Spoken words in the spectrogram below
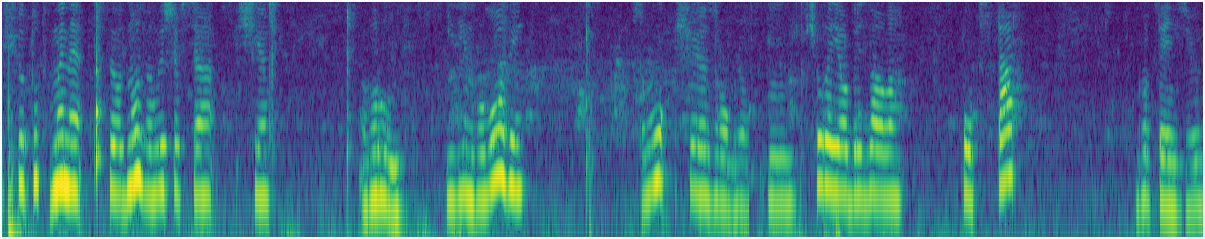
Що тут в мене все одно залишився ще ґрунт. І він вологий. Тому що я зроблю? Вчора я обрізала Popstar гортензію.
